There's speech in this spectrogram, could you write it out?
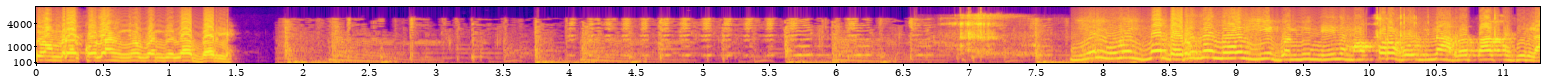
ತೊಗೊಂಬರಕ್ ಹೋದಂಗ ಇನ್ನೂ ಬಂದಿಲ್ಲ, ಬರ್ಲಿ. ಏನು ಇನ್ನ ಬರುದು ನೋಡಿ, ಈಗ ಬಂದಿನಿ, ನಮ್ಮ ಅಪ್ಪರ ಹೋಗಿನ ಅರ್ಧ ತಾಸ ಆಗಿಲ್ಲ.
